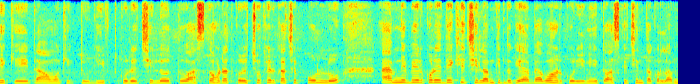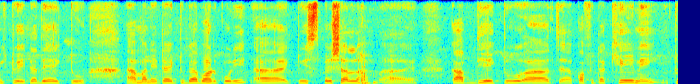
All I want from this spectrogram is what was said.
থেকে এটা আমাকে একটু গিফট করেছিল। তো আজকে হঠাৎ করে চোখের কাছে পড়ল। এমনি বের করে দেখেছিলাম কিন্তু ব্যবহার করিনি। তো আজকে চিন্তা করলাম একটু এটা দিয়ে একটু মানে এটা একটু ব্যবহার করি। একটু স্পেশাল কাপ দিয়ে একটু কফিটা খেয়ে নেই, একটু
